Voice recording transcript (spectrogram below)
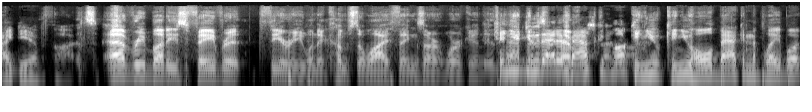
idea of thought. It's everybody's favorite theory when it comes to why things aren't working. It can you do that in basketball? Time. Can you can you hold back in the playbook?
